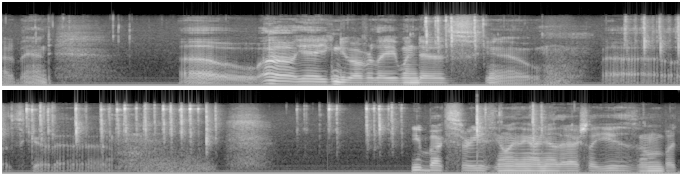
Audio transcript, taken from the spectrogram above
out of band. Oh, oh yeah, you can do overlay windows, you know. Uh, let's go to Ubux 3 is the only thing I know that actually uses them, but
